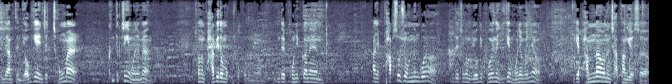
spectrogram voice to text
근데 아무튼 여기에 이제 정말 큰 특징이 뭐냐면 저는 밥이 더 먹고 싶었거든요. 근데 보니까는 아니 밥솥이 없는 거야. 근데 지금 여기 보이는 이게 뭐냐면요. 이게 밥 나오는 자판기였어요.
